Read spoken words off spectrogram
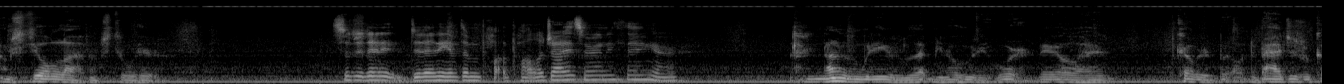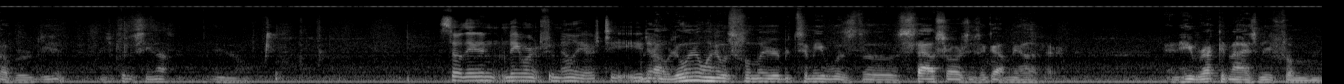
uh, I'm still alive. I'm still here. So did any did any of them po- apologize or anything or? None of them would even let me know who they were. They all had covered, but the badges were covered. You, didn't, you couldn't see nothing. You know. So they didn't they weren't familiar to you? No, don't- the only one that was familiar to me was the staff sergeant that got me out of there. And he recognized me from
